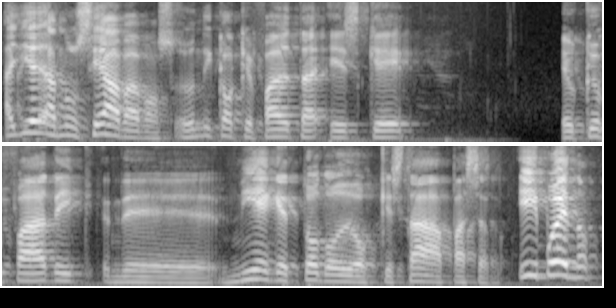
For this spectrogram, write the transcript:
ayer anunciábamos, lo único que falta es que el Club Fadik eh, niegue todo lo que está pasando. Y bueno,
